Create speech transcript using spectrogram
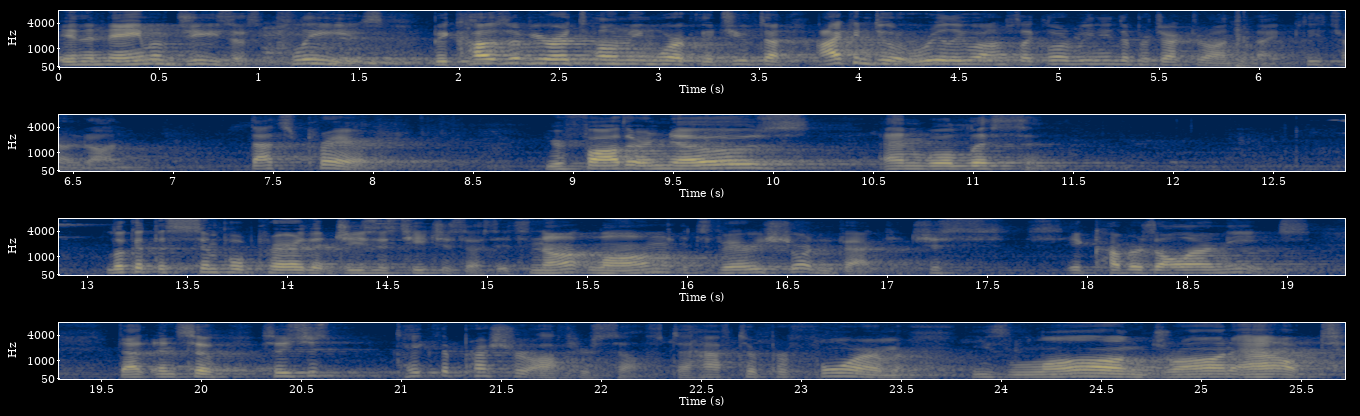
in the name of Jesus, please, because of your atoning work that you've done, I can do it really well. I was like, Lord, we need the projector on tonight. Please turn it on. That's prayer. Your Father knows and will listen. Look at the simple prayer that Jesus teaches us. It's not long, it's very short, in fact. It just it covers all our needs. That, and so, so it's just take the pressure off yourself to have to perform these long, drawn out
